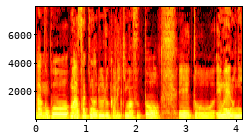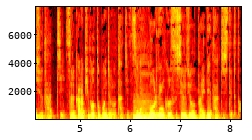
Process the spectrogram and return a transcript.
あ、ここ、まあさっきのルールからいきますと、えっ、ー、と、MA の20タッチ、それからピボットポイントのタッチですよね。うん、ゴールデンクロスしてる状態でタッチしてると。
